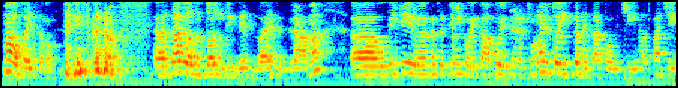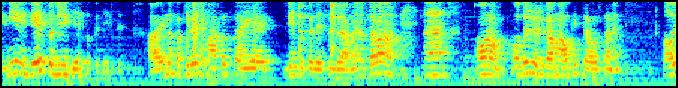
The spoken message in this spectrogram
malo blesavo, iskreno. stavila sam točno tih 220 grama. u biti, kad se ti njihovi kapovi preračunaju, to ispadne ta količina. Znači, nije ni 200, nije ni 250. A jedno pakiranje maslaca je 250 grama. Jedno tamo, ono, održeš ga, malkice ostane. Ali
